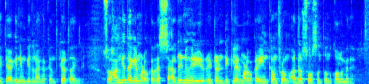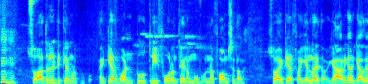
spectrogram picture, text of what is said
ರೀತಿಯಾಗಿ ನಿಮ್ಗೆ ಇದನ್ನಾಗತ್ತೆ ಅಂತ ಕೇಳ್ತಾ ಇದ್ರಿ. ಸೊ ಹಾಗಿದ್ದಾಗ ಏನು ಮಾಡ್ಬೇಕಾದ್ರೆ ಸ್ಯಾಲ್ರಿ ನೀವು ರಿಟರ್ನ್ ಡಿಕ್ಲೇರ್ ಮಾಡ್ಬೇಕಾದ್ರೆ ಇನ್ಕಮ್ ಫ್ರಮ್ ಅದರ್ ಸೋರ್ಸ್ ಅಂತ ಒಂದು ಕಾಲಮ್ ಇದೆ. ಸೊ ಅದರಲ್ಲಿ ಡಿಕ್ಲೇರ್ ಮಾಡ್ಕೋಬೇಕು. I T R one two three four ಅಂತ ನಮ್ಮ ಫಾರ್ಮ್ಸ್ ಇದ್ದಾವೆ so I T R five ಎಲ್ಲ ಇದ್ದಾವೆ ಯಾರ್ಯಾರಿಗೆ ಯಾವುದೇ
